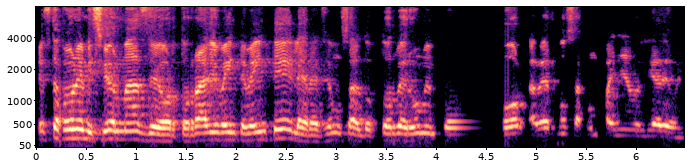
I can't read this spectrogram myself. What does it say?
Esta fue una emisión más de Ortoradio 2020. Le agradecemos al doctor Berumen por, por habernos acompañado el día de hoy.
